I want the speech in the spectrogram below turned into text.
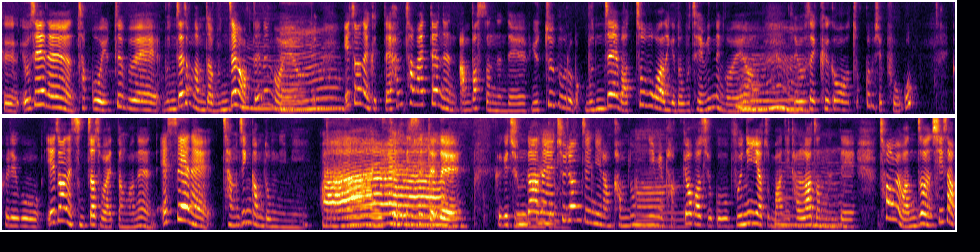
그 요새는 자꾸 유튜브에 문제적 남자 문제가 막 뜨는 거예요. 근데 예전에 그때 한참 할 때는 안 봤었는데 유튜브로 막 문제 맞춰보고 하는 게 너무 재밌는 거예요. 음. 요새 그거 조금씩 보고 그리고 예전에 진짜 좋아했던 거는 SNL 장진 감독님이 아, 했을 때, 네. 그게 중간에 많이 들어봤네. 출연진이랑 감독님이 아. 바뀌어가지고 분위기가 좀 많이 달라졌는데 처음에 완전 시사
